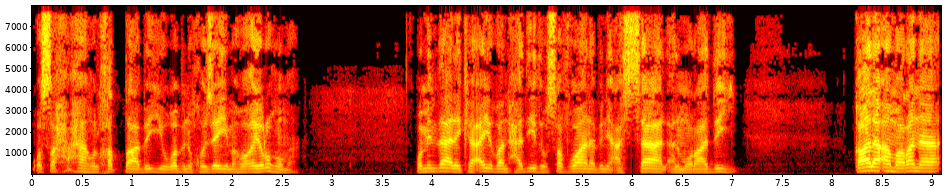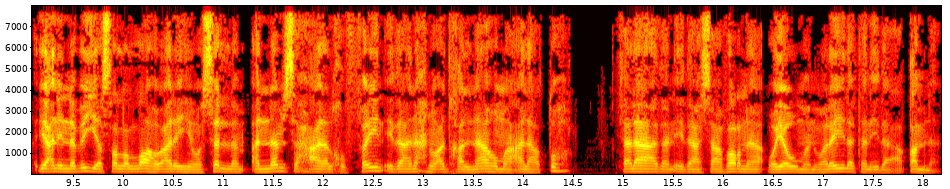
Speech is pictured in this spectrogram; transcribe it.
وصححه الخطابي وابن خزيمة وغيرهما. ومن ذلك أيضا حديث صفوان بن عسال المرادي. قال أمرنا يعني النبي صلى الله عليه وسلم أن نمسح على الخفين إذا نحن أدخلناهما على طهر ثلاثا إذا سافرنا ويوما وليلة إذا أقمنا.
